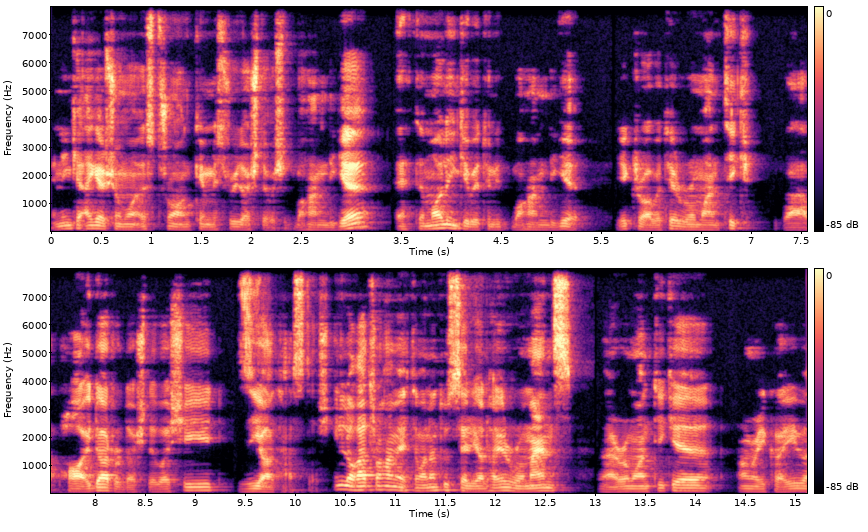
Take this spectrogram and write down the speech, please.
یعنی اینکه اگر شما استرانگ کمیستری داشته باشید با هم دیگه احتمال اینکه بتونید با هم دیگه یک رابطه رومانتیک و پایدار رو داشته باشید زیاد هستش. این لغت رو هم احتمالا تو سریال های رومنس و رومانتیک آمریکایی و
